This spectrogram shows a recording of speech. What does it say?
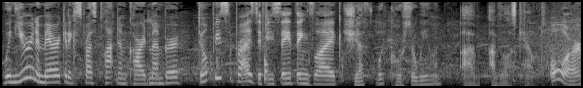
When you're an American Express Platinum card member, don't be surprised if you say things like, Chef, what course are we on? I've, I've lost count. Or,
